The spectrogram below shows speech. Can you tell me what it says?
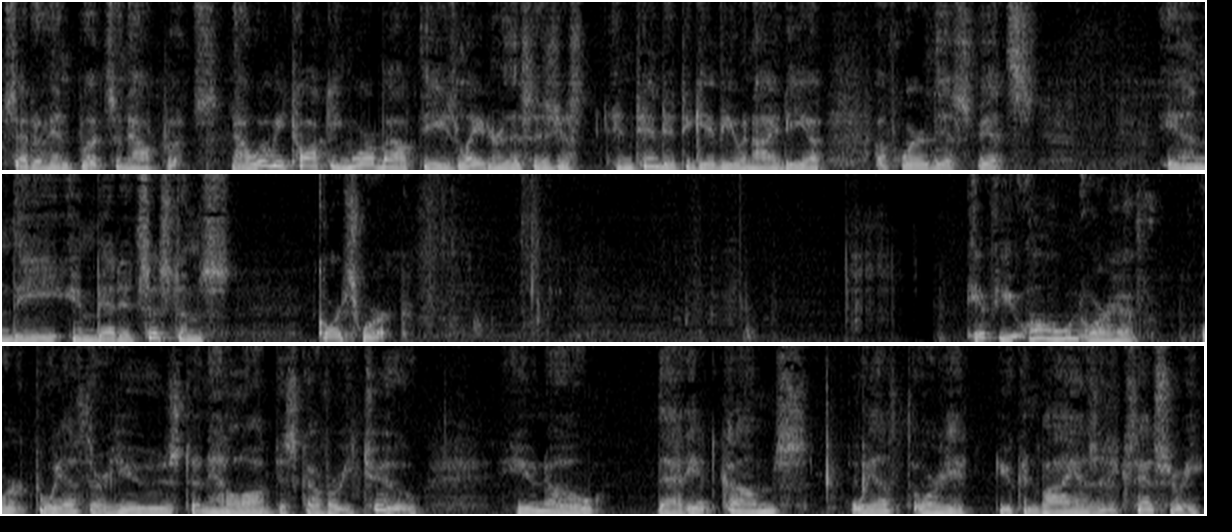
set of inputs and outputs. Now we'll be talking more about these later. This is just intended to give you an idea of where this fits in the embedded systems coursework. If you own or have worked with or used an Analog Discovery 2, you know that it comes with, or it, you can buy as an accessory,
